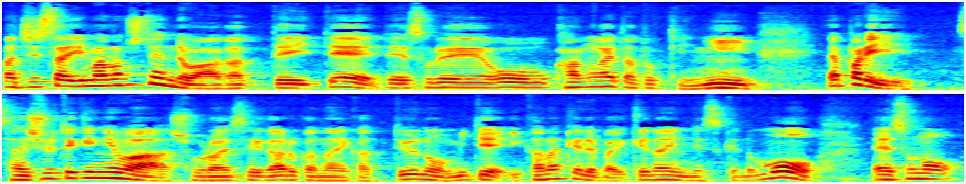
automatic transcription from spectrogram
まあ、実際今の時点では上がっていてでそれを考えた時にやっぱり最終的には将来性があるかないかっていうのを見ていかなければいけないんですけども、えーその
